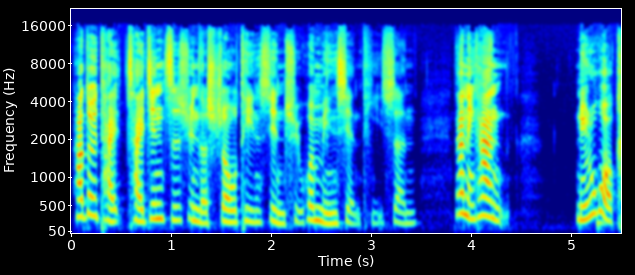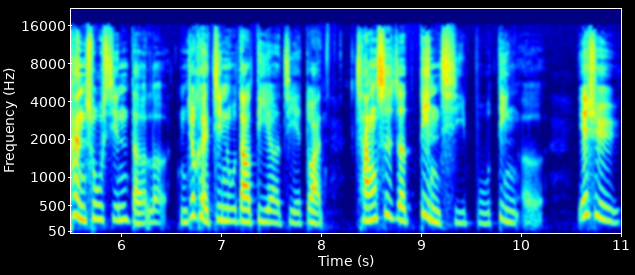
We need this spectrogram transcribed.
他对财财经资讯的收听兴趣会明显提升。那你看，你如果看出心得了，你就可以进入到第二阶段，尝试着定期不定额。也许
